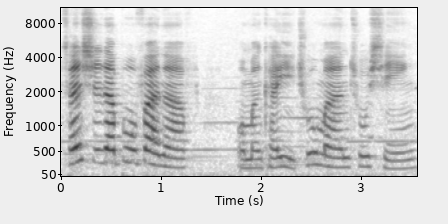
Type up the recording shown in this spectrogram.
辰时的部分呢，我们可以出门出行。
